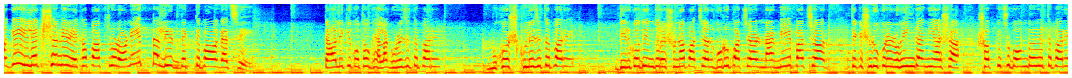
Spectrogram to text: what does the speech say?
আগে ইলেকশনে রেখাপাত্রর অনেকটা লিড দেখতে পাওয়া গেছে, তাহলে কি কোথাও খেলা ঘুরে যেতে পারে? মুখোশ খুলে যেতে পারে? দীর্ঘদিন ধরে সোনা পাচার, গরু পাচার, না মেয়ে পাচার থেকে শুরু করে রোহিঙ্গা নিয়ে আসা সব কিছু বন্ধ হয়ে যেতে পারে।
